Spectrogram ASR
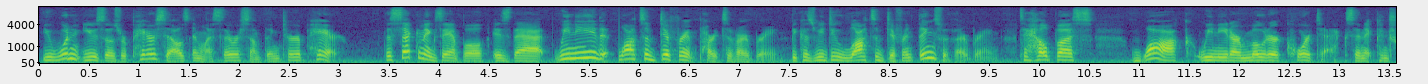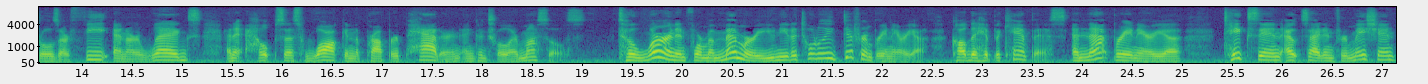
You wouldn't use those repair cells unless there was something to repair. The second example is that we need lots of different parts of our brain because we do lots of different things with our brain. To help us walk, we need our motor cortex, and it controls our feet and our legs, and it helps us walk in the proper pattern and control our muscles to learn and form a memory, you need a totally different brain area called the hippocampus. And that brain area takes in outside information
